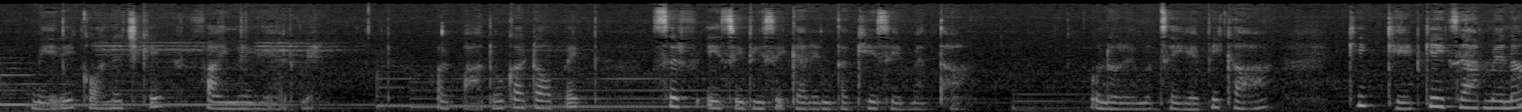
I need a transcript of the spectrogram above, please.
मेरे कॉलेज के फाइनल ईयर में। और बातों का टॉपिक सिर्फ़ ए सी डी सी करेंट तक ही सीमित था। उन्होंने मुझसे यह भी कहा कि गेट के एग्ज़ाम में ना,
